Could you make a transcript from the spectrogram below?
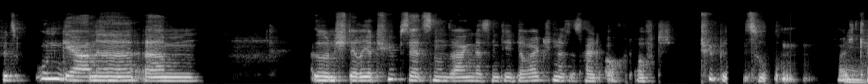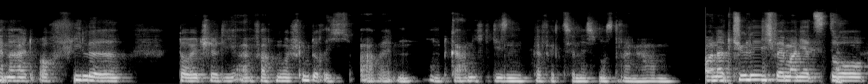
würde es ungerne ähm, also ein Stereotyp setzen und sagen, das sind die Deutschen, das ist halt auch oft typbezogen. Weil ich mhm. kenne halt auch viele Deutsche, die einfach nur schluderig arbeiten und gar nicht diesen Perfektionismus dran haben. Aber natürlich, wenn man jetzt so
